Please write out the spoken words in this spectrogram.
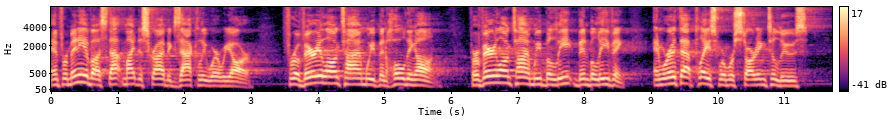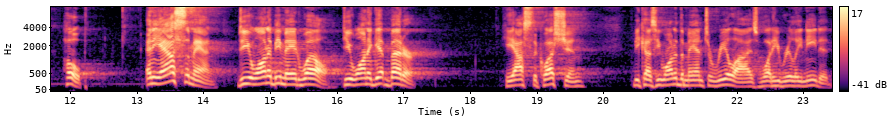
And for many of us, that might describe exactly where we are. For a very long time, we've been holding on. For a very long time, we've been believing. And we're at that place where we're starting to lose hope. And he asks the man, do you want to be made well? Do you want to get better? He asked the question because he wanted the man to realize what he really needed.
